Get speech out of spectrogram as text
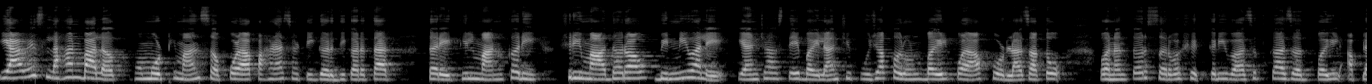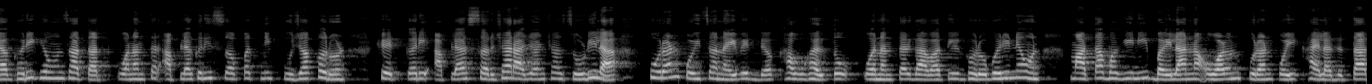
यावेळेस लहान बालक व मोठी माणसं पोळा पाहण्यासाठी गर्दी करतात. तर येथील मानकरी श्री माधवराव बिन्नीवाले यांच्या हस्ते बैलांची पूजा करून बैलपळा फोडला जातो व नंतर सर्व शेतकरी वाजत गाजत बैल आपल्या घरी घेऊन जातात व नंतर आपल्या घरी सपत्नीक पूजा करून शेतकरी आपल्या सर्जा राजांच्या जोडीला पुरणपोळीचा नैवेद्य खाऊ घालतो व नंतर गावातील घरोघरी नेऊन माता भगिनी बैलांना ओवाळून पुरणपोळी खायला देतात.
